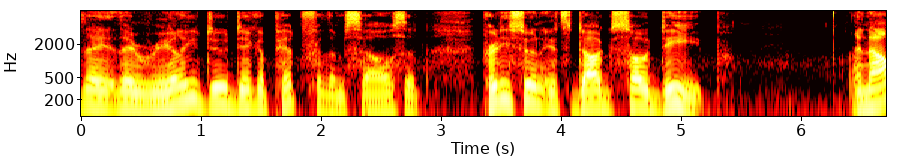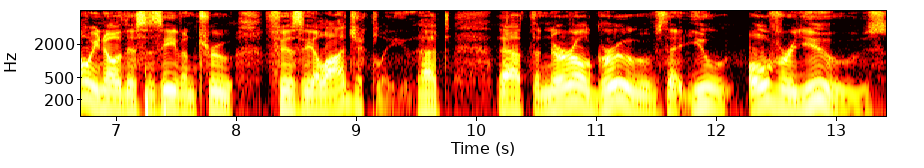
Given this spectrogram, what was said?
they, they really do dig a pit for themselves that pretty soon it's dug so deep and now we know this is even true physiologically that, that the neural grooves that you overuse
